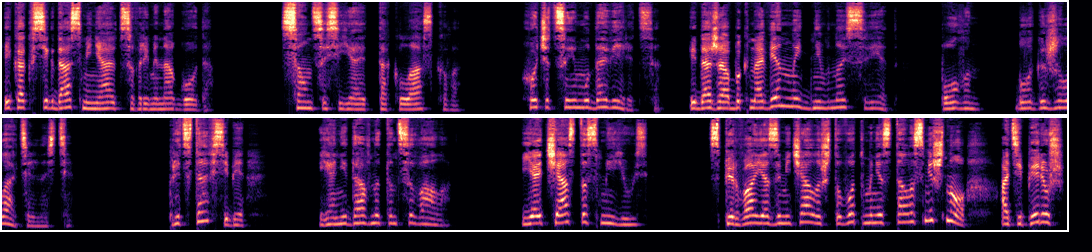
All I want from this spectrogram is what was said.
и, как всегда, сменяются времена года. Солнце сияет так ласково, хочется ему довериться, и даже обыкновенный дневной свет полон благожелательности. Представь себе, Я недавно танцевала. Я часто смеюсь. Сперва я замечала, что вот мне стало смешно, а теперь уж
